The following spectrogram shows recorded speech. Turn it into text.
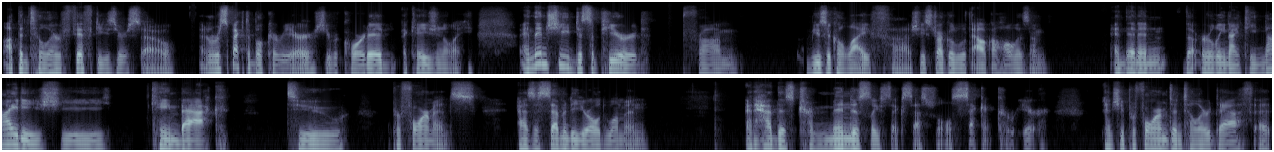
up until her 50s or so, a respectable career. She recorded occasionally. And then she disappeared from musical life. Uh, she struggled with alcoholism. And then in the early 1990s, she came back to performance as a 70 year old woman and had this tremendously successful second career. And she performed until her death at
